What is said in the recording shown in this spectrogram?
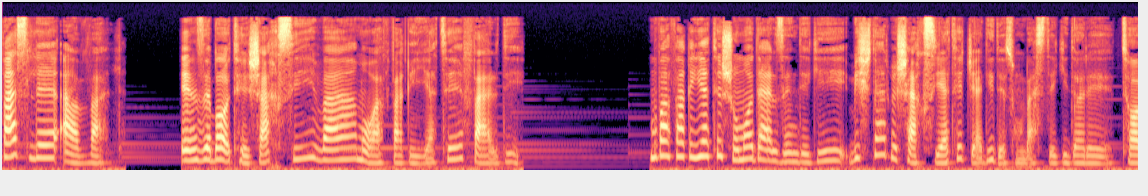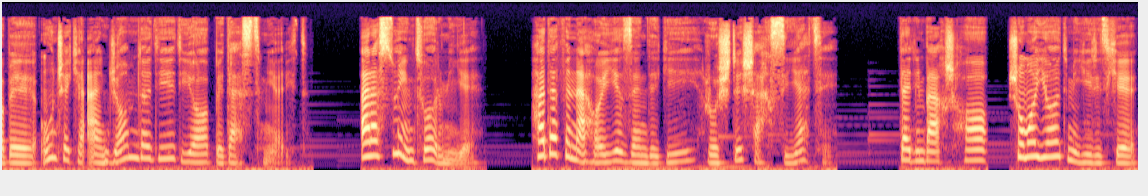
فصل اول. انضباط شخصی و موفقیت فردی. موفقیت شما در زندگی بیشتر به شخصیت جدیدتون بستگی داره تا به اونچه که انجام دادید یا به دست میارید. ارسطو اینطور میگه هدف نهایی زندگی رشد شخصیته. در این بخش ها شما یاد می‌گیرید که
